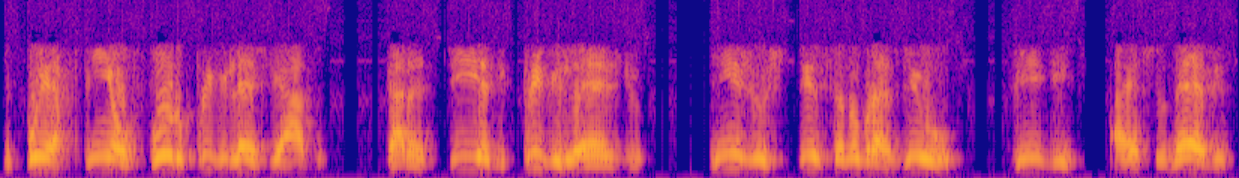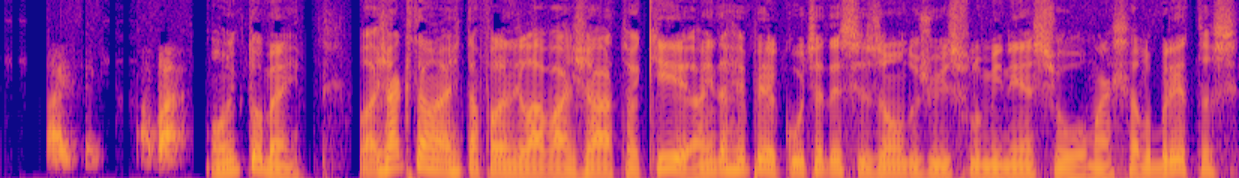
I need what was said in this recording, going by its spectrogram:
que ponha fim ao foro privilegiado, garantia de privilégio e injustiça no Brasil. Vide Aécio Neves, Heisen, abaixo. Muito bem. Já que tá, a gente está falando de Lava Jato aqui, ainda repercute a decisão do juiz fluminense, o Marcelo Bretas,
